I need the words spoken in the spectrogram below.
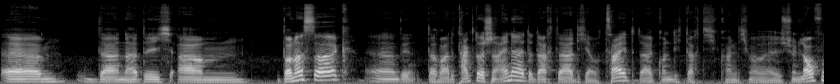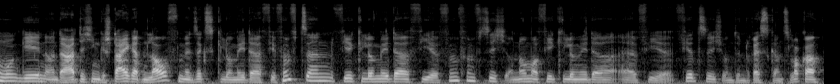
Ähm, dann hatte ich am ähm, Donnerstag, äh, den, da war der Tag Deutschen Einheit, da dachte, da hatte ich auch Zeit, da konnte ich, dachte ich, kann ich mal schön laufen gehen und da hatte ich einen gesteigerten Lauf mit 6 Kilometer 4,15, 4 Kilometer 4,55 und nochmal 4 Kilometer äh, 4,40 und den Rest ganz locker.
